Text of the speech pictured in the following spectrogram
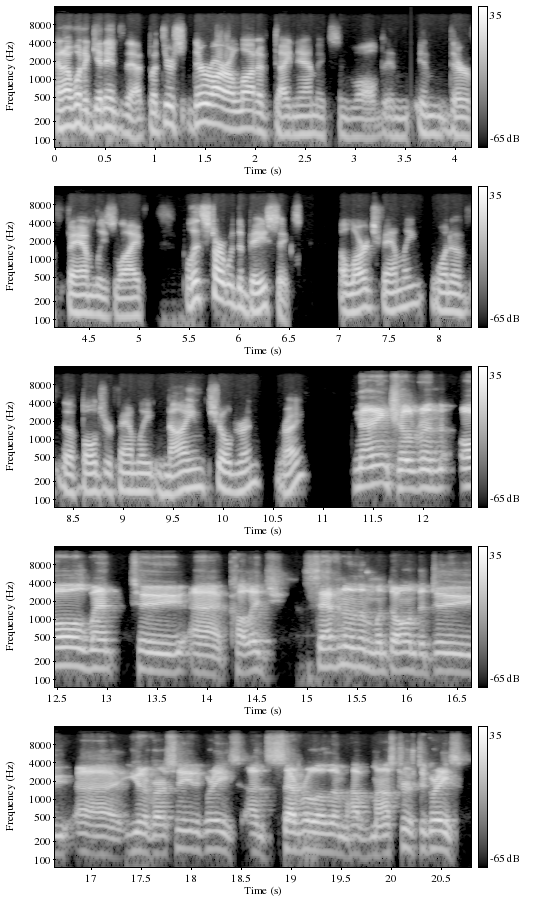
and I want to get into that, but there's there are a lot of dynamics involved in in their family's life. Let's start with the basics a large family, one of the Bulger family, nine children, right? Nine children, all went to uh, college. Seven of them went on to do uh, university degrees, and several of them have master's degrees.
